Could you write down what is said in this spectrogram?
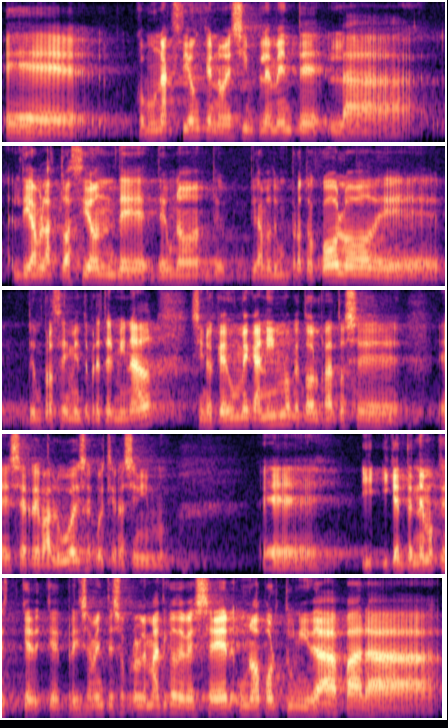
eh, como una acción que no es simplemente la, digamos, la actuación de, de, digamos, de un protocolo, de, un procedimiento predeterminado, sino que es un mecanismo que todo el rato se, eh, se revalúa y se cuestiona a sí mismo. Y, que entendemos que, precisamente eso problemático debe ser una oportunidad para,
